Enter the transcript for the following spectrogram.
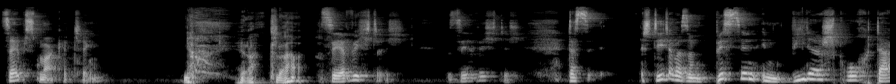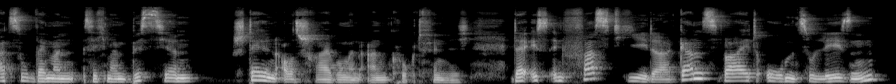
Selbstmarketing. Ja, klar. Sehr wichtig. Sehr wichtig. Das steht aber so ein bisschen im Widerspruch dazu, wenn man sich mal ein bisschen Stellenausschreibungen anguckt, finde ich. Da ist in fast jeder ganz weit oben zu lesen,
